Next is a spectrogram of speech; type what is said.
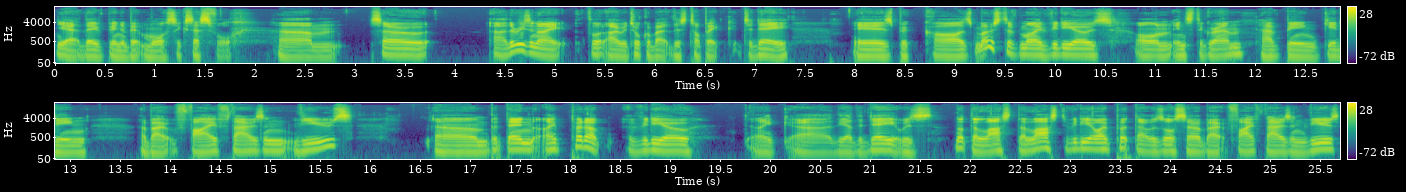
yeah, they've been a bit more successful. Um, so uh, the reason I thought I would talk about this topic today is because most of my videos on Instagram have been getting about 5,000 views. Um, but then I put up a video like uh, the other day. It was not the last the last video I put that was also about 5,000 views,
